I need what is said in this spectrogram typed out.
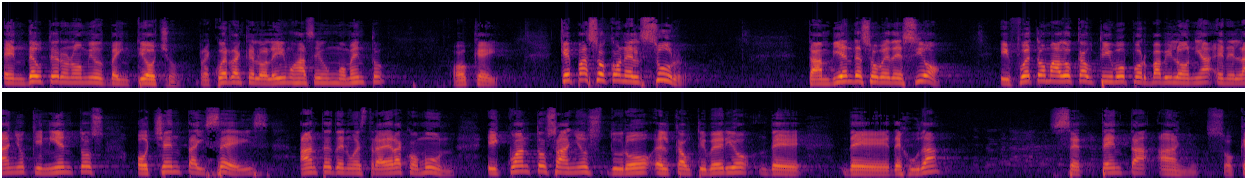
en Deuteronomios 28. ¿Recuerdan que lo leímos hace un momento? Ok. ¿Qué pasó con el sur? También desobedeció y fue tomado cautivo por Babilonia en el año 586 antes de nuestra era común. ¿Y cuántos años duró el cautiverio de, de, Judá? 70 años, ¿ok?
